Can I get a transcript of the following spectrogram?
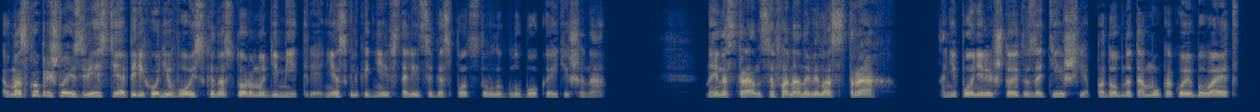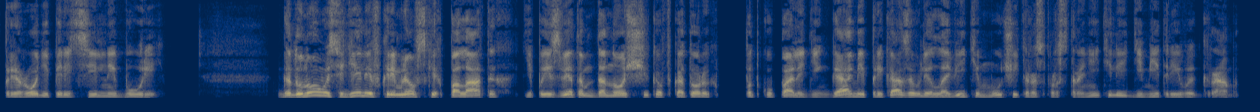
В Москву пришло известие о переходе войска на сторону Дмитрия. Несколько дней в столице господствовала глубокая тишина. На иностранцев она навела страх. Они поняли, что это затишье, подобно тому, какое бывает в природе перед сильной бурей. Годуновы сидели в кремлевских палатах и по изветам доносчиков, которых подкупали деньгами, приказывали ловить и мучить распространителей Дмитриевых грамот.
